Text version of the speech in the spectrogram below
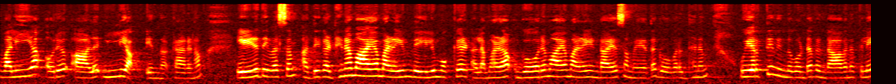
വലിയ ഒരു ആൾ ഇല്ല എന്ന്. കാരണം ഏഴ് ദിവസം അതികഠിനമായ മഴയും വെയിലും ഒക്കെ അല്ല മഴ ഘോരമായ മഴയുണ്ടായ സമയത്ത് ഗോവർദ്ധനം ഉയർത്തി നിന്നുകൊണ്ട് വൃന്ദാവനത്തിലെ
